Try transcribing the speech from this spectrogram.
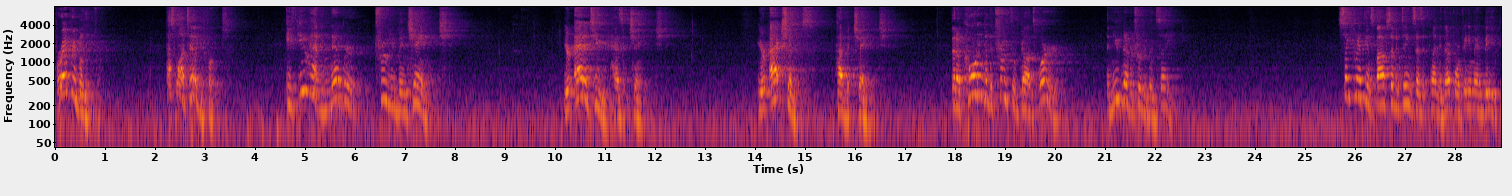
for every believer. That's why I tell you, folks, if you have never truly been changed, your attitude hasn't changed, your actions haven't changed, then according to the truth of God's Word, then you've never truly been saved. 2 Corinthians 5.17 says it plainly. Therefore, if any man be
